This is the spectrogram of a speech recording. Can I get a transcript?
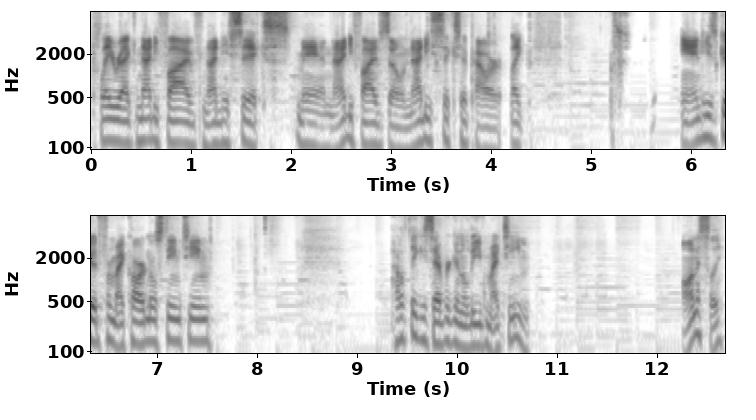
play rec, 95, 96, man, 95 zone, 96 hit power. Like, and he's good for my Cardinals team team. I don't think he's ever going to leave my team. Honestly.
